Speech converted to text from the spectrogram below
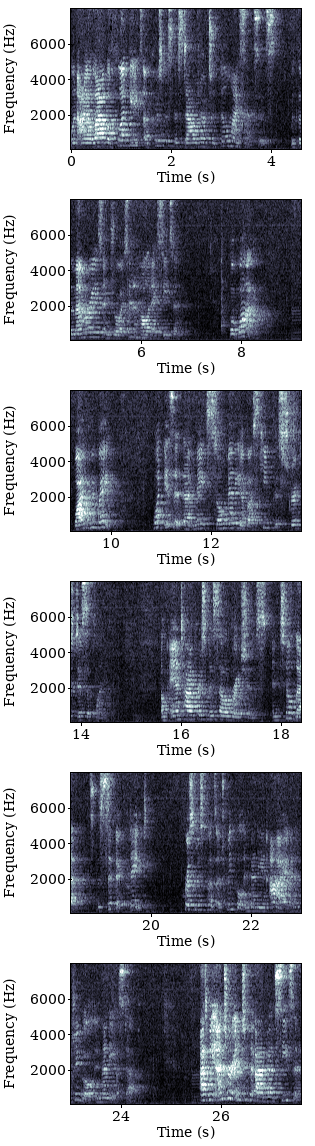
when I allow the floodgates of Christmas nostalgia to fill my senses with the memories and joys of the holiday season. But why? Why do we wait? What is it that makes so many of us keep this strict discipline of anti-Christmas celebrations until that specific date? Christmas puts a twinkle in many an eye and a jingle in many a step. As we enter into the Advent season,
